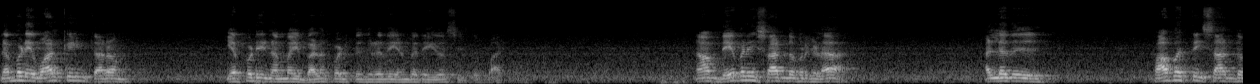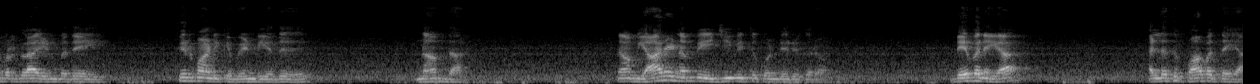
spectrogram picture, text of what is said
நம்முடைய வாழ்க்கையின் தரம் எப்படி நம்மை பலப்படுத்துகிறது என்பதை யோசித்து பார்ப்போம். நாம் தேவனை சார்ந்தவர்களா? அல்லது பாவத்தை சார்ந்தவர்களா என்பதை தீர்மானிக்க வேண்டியது நாம் தான் நாம் யாரை நம்பி ஜீவித்து கொண்டிருக்கிறோம்? தேவனையா? அல்லது பாவத்தையா?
